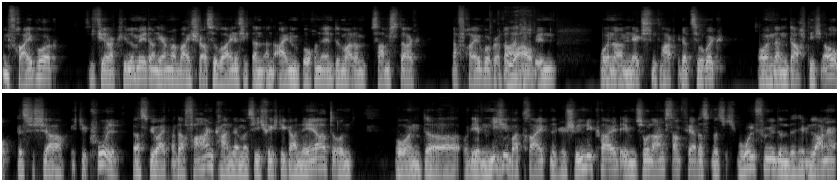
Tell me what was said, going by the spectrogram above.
in Freiburg, sind 400 Kilometer und irgendwann war ich schon so weit, dass ich dann an einem Wochenende mal am Samstag nach Freiburg geraten wow. bin und am nächsten Tag wieder zurück. Und dann dachte ich, oh, das ist ja richtig cool, dass wie weit man da fahren kann, wenn man sich richtig ernährt und und, äh, und eben nicht übertreibt eine Geschwindigkeit, eben so langsam fährt, dass man sich wohlfühlt und eben lange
